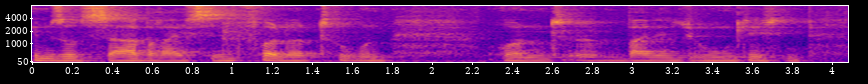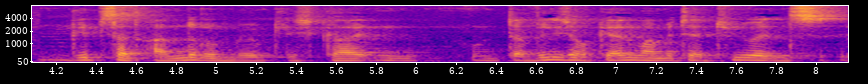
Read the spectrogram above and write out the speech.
im Sozialbereich sinnvoller tun. Und äh, bei den Jugendlichen gibt es halt andere Möglichkeiten. Und da will ich auch gerne mal mit der Tür ins,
